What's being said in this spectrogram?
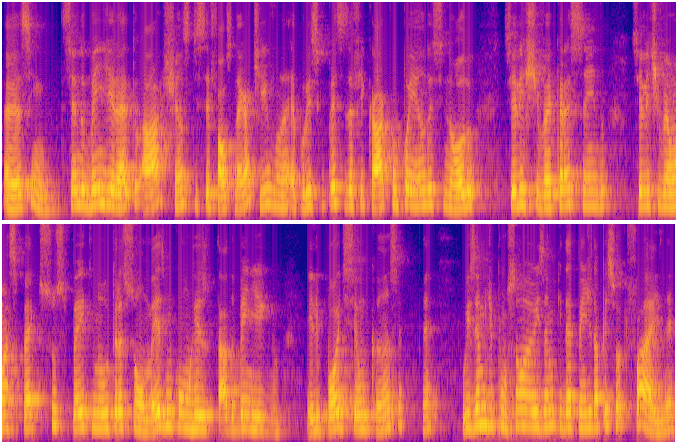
É, assim, sendo bem direto, há chance de ser falso negativo, né? É por isso que precisa ficar acompanhando esse nódulo se ele estiver crescendo, se ele tiver um aspecto suspeito no ultrassom, mesmo com um resultado benigno, ele pode ser um câncer, né? O exame de punção é um exame que depende da pessoa que faz, né?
